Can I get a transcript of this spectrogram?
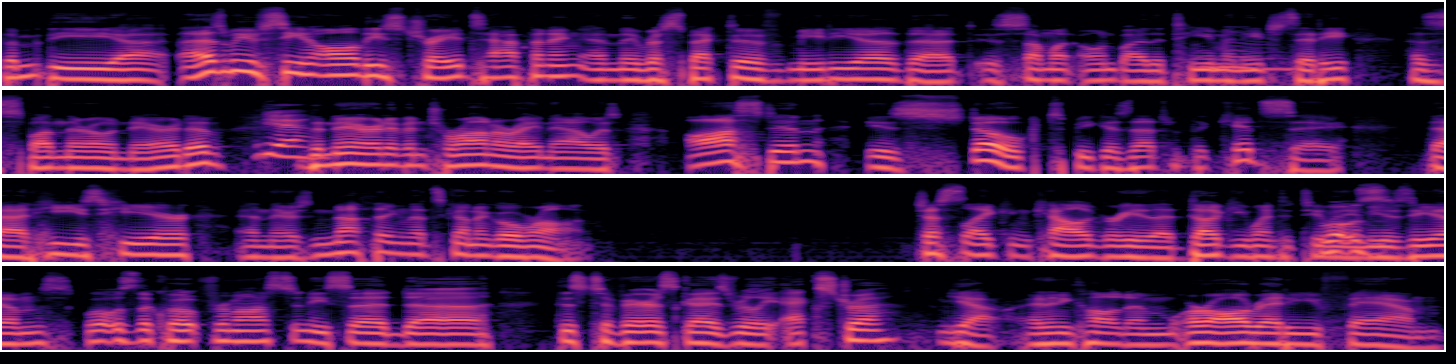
the the uh, as we've seen all these trades happening and the respective media that is somewhat owned by the team in each city has spun their own narrative. Yeah. The narrative in Toronto right now is Auston is stoked because that's what the kids say that he's here and there's nothing that's going to go wrong. Just like in Calgary that Dougie went to too What many was- museums. What was the quote from Auston? He said, uh, "This Tavares guy is really extra. Yeah, and then he called him we're already fam.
